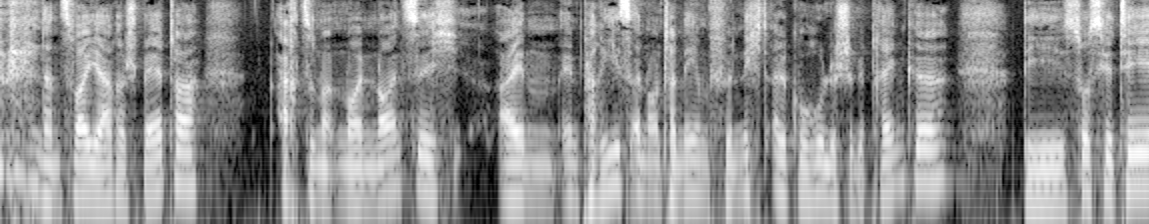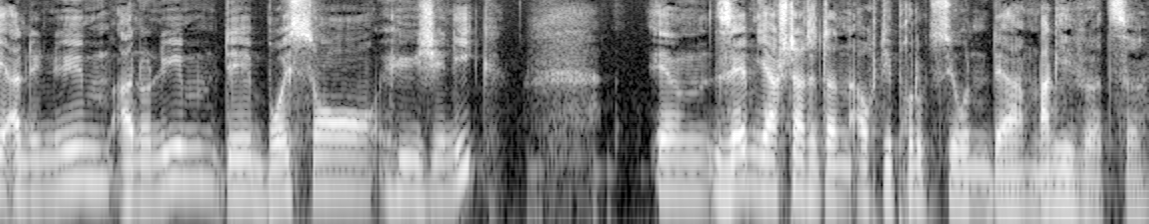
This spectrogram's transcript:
dann zwei Jahre später, 1899, ein, in Paris ein Unternehmen für nicht-alkoholische Getränke, die Société Anonyme, Anonyme des Boissons Hygiéniques. Im selben Jahr startet dann auch die Produktion der Maggi-Würze.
